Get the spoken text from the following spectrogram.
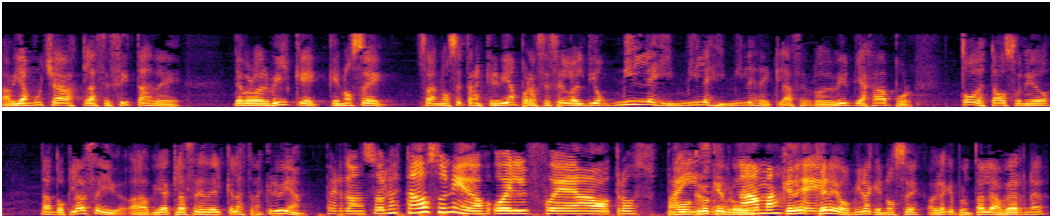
Había muchas clasecitas de, de que, que no se o sea, no se transcribían, por así decirlo, él dio miles y miles y miles de clases. Brother Bill viajaba por todo Estados Unidos dando clases y había clases de él que las transcribían. Perdón, ¿solo Estados Unidos o él fue a otros países? No, creo que Brother, Nada más. cre- que- creo, mira que no sé, habría que preguntarle a Werner,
